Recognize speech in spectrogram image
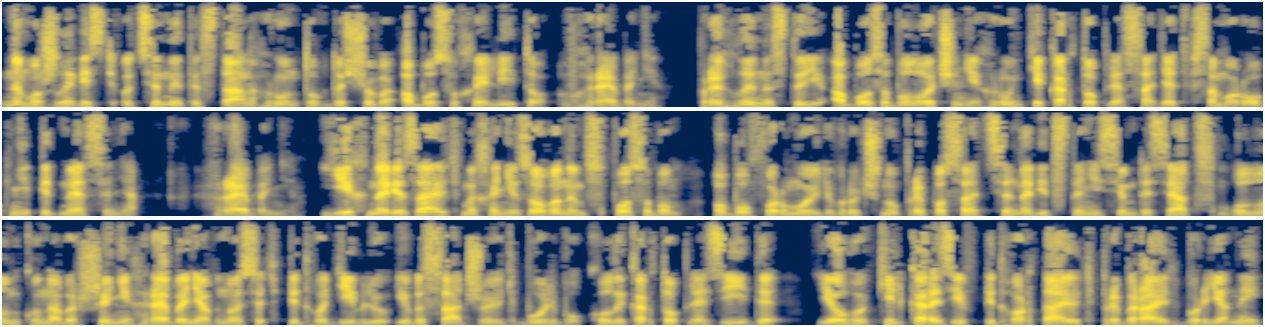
Неможливість оцінити стан ґрунту в дощове або сухе літо в гребені. При глинистої або заболоченій ґрунті картопля садять в саморобні піднесення гребені. Їх нарізають механізованим способом або формують вручну при посадці на відстані 70 смолунку на вершині гребеня вносять підгодівлю і висаджують бульбу. Коли картопля зійде, його кілька разів підгортають, прибирають бур'яни.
